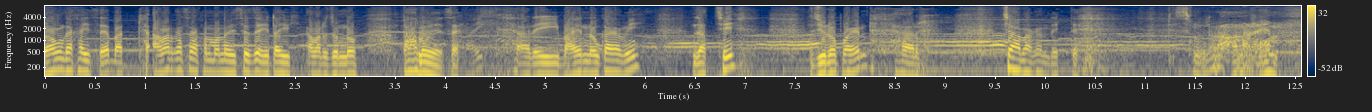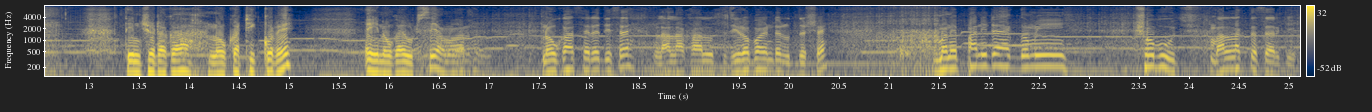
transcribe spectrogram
রং দেখাইছে বাট আমার কাছে এখন মনে হয়েছে যে এটাই আমার জন্য ভালো হয়েছে। আর এই ভাইয়ের নৌকায় আমি যাচ্ছি জিরো পয়েন্ট আর চা বাগান দেখতে। তিনশো টাকা নৌকা ঠিক করে এই নৌকায় উঠছি। আমার নৌকা ছেড়ে দিছে লালাখাল জিরো পয়েন্টের উদ্দেশ্যে। মানে পানিটা একদমই সবুজ, ভালো লাগতেছে আর কি।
